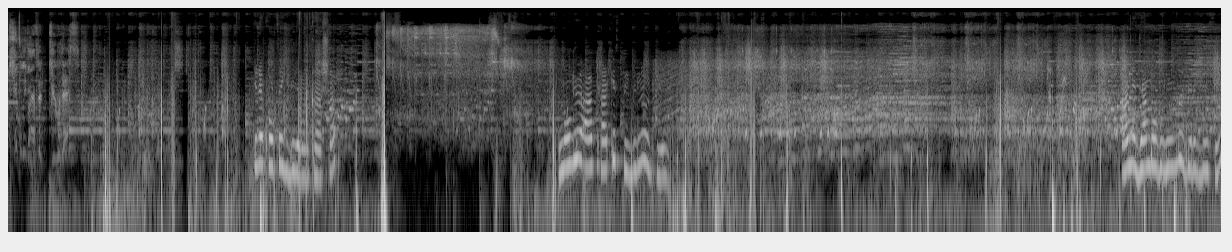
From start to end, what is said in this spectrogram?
Can't believe I have to do this. Direkt ortaya gideceğim arkadaşlar. Ne oluyor abi? Herkes birbirini öldürüyor. Aynen can doldurduğunu görebiliyorsunuz.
